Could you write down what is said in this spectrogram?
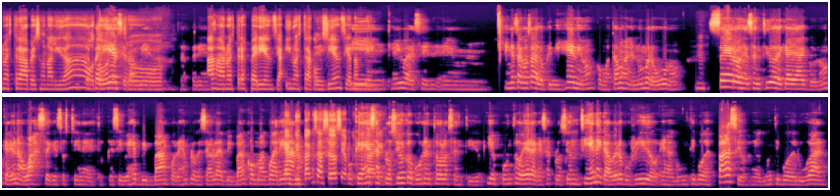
nuestra personalidad nuestra experiencia también, nuestra experiencia. Ajá, nuestra experiencia y nuestra conciencia también. ¿Qué iba a decir? Em, en esa cosa de lo primigenio, como estamos en el número uno, Cero en el sentido de que hay algo, ¿no? Que hay una base que sostiene esto. Que si ves el Big Bang, por ejemplo, que se habla del Big Bang como algo ariano. El Big Bang se asocia Porque es esa explosión que ocurre en todos los sentidos. Y el punto era que esa explosión tiene que haber ocurrido en algún tipo de espacio, en algún tipo de lugar.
